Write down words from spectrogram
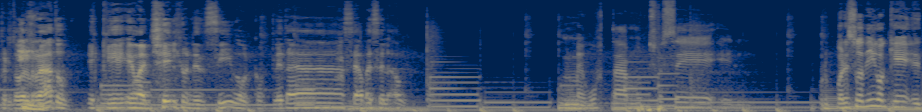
pero todo el rato. Es que Evangelion en sí, por completa, se va para ese lado. Me gusta mucho ese. el- Por, por eso digo que eh,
